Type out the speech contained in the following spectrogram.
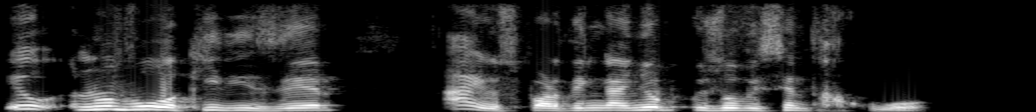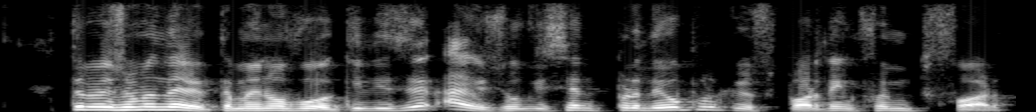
Eu não vou aqui dizer, ah, o Sporting ganhou porque o Gil Vicente recuou. Da mesma maneira também não vou aqui dizer, ah, o Gil Vicente perdeu porque o Sporting foi muito forte.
